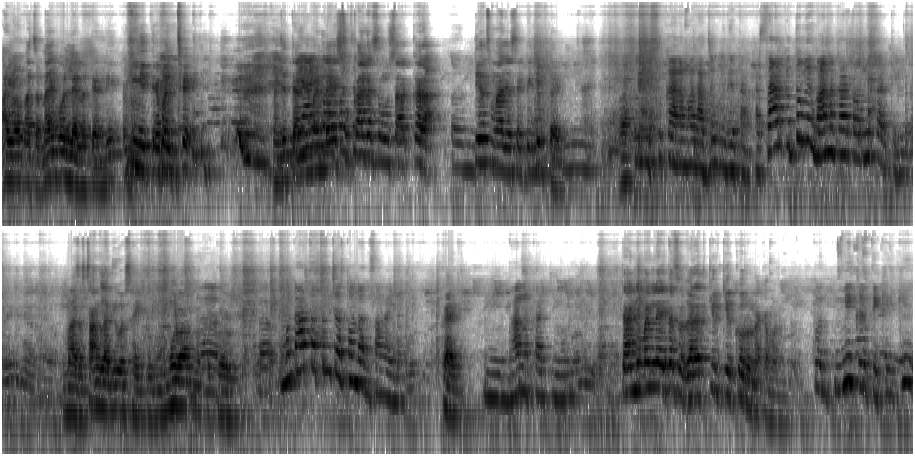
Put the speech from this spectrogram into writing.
आई बापाचं नाही बोललेलं त्यांनी. मी ते म्हणते. म्हणजे त्यांनी म्हणलंय सुखाने संसार करा. तेच माझ्यासाठी गिफ्ट आहे. तुम्ही सुखानं मला जगू देता का? सारखं तुम्ही भांडणं काढता मी काढते माझा चांगला दिवस आहे तू मूड ऑफ नको करू. अं, मग आता तुमच्याच तोंडाने सांगायला काय? मी भांडणं काढते मग त्यांनी म्हणलंय तसं घरात किरकिर करू नका म्हणून. पण मी करते किरकिर.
